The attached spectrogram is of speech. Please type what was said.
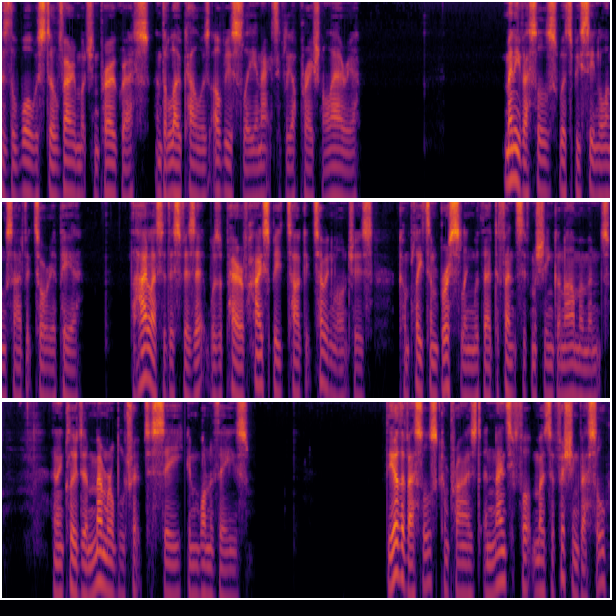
as the war was still very much in progress and the locale was obviously an actively operational area. Many vessels were to be seen alongside Victoria Pier. The highlight of this visit was a pair of high speed target towing launches, complete and bristling with their defensive machine gun armament, and included a memorable trip to sea in one of these. The other vessels comprised a 90 foot motor fishing vessel,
